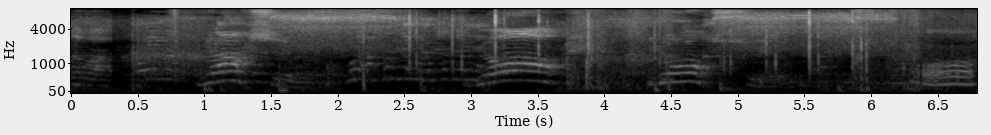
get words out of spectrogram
Baktım. Yaxşı. Yok. Yaxşı. oh.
